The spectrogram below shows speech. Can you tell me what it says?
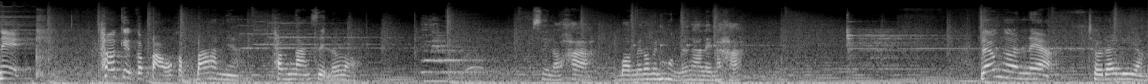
นี่ยเธอเก็บกระเป๋ากลับบ้านเนี่ยทำงานเสร็จแล้วเหรอ เสร็จแล้วค่ะ บอสไม่ต้องเป็นห่วงเรื่องงานเลยนะคะ แล้วเงินเนี่ย เธอได้หรือยัง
